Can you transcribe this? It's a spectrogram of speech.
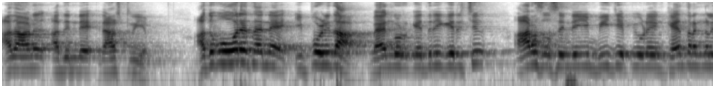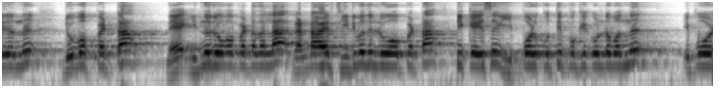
അതാണ് അതിന്റെ രാഷ്ട്രീയം. അതുപോലെ തന്നെ ഇപ്പോഴിതാ ബാംഗ്ലൂർ കേന്ദ്രീകരിച്ച് ആർ എസ് എസിന്റെയും ബി ജെ പിയുടെയും കേന്ദ്രങ്ങളിൽ നിന്ന് രൂപപ്പെട്ട ഇന്ന് രൂപപ്പെട്ടതല്ല രണ്ടായിരത്തി ഇരുപതിൽ രൂപപ്പെട്ട ഈ കേസ് ഇപ്പോൾ കുത്തിപ്പൊക്കിക്കൊണ്ടുവന്ന് ഇപ്പോൾ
